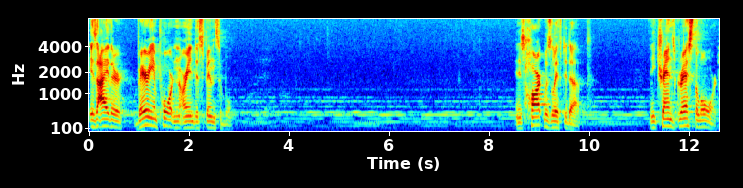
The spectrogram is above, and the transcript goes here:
is either very important or indispensable. And his heart was lifted up, and he transgressed the Lord.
